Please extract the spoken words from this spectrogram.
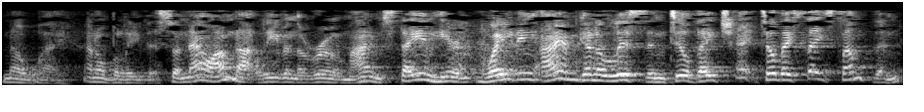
No way. I don't believe this. So now I'm not leaving the room. I'm staying here waiting. I am going to listen till they till they say something.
